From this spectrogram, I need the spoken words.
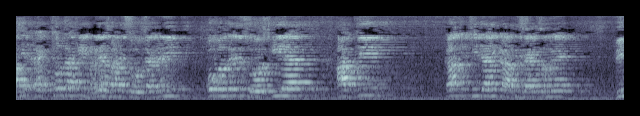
ਅਸੀਂ ਇੱਥੋਂ ਤੱਕ ਹੀ ਖੜੇ ਆ ਸਾਡੀ ਸੋਚ ਹੈ ਜਿਹੜੀ, ਉਹ ਬੰਦੇ ਦੀ ਸੋਚ ਕੀ ਹੈ? ਅੱਜ ਹੀ ਕੱਲ ਚਿੱਠੀ ਜਾਰੀ ਕਰਤੀ ਸੈਂਟਰ ਨੇ ਵੀ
